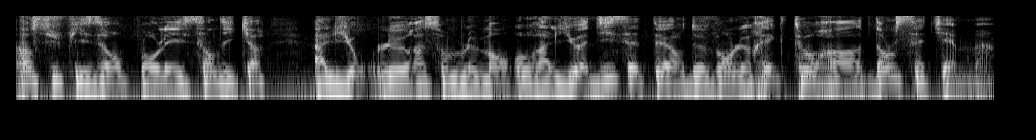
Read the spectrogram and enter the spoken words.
insuffisants pour les syndicats. À Lyon, le rassemblement aura lieu à 17h devant le rectorat dans le 7e.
